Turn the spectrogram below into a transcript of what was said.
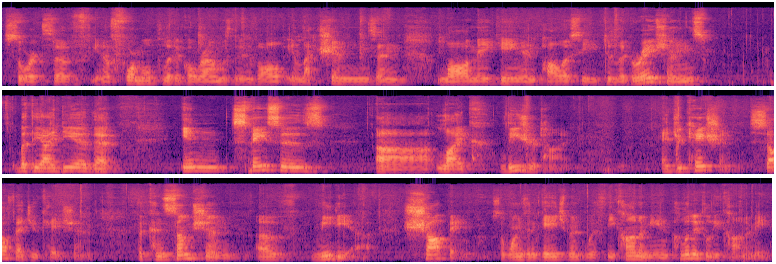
sorts of you know formal political realms that involve elections and lawmaking and policy deliberations, but the idea that in spaces uh, like leisure time, education, self-education, the consumption of media, shopping, so one's engagement with the economy and political economy,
